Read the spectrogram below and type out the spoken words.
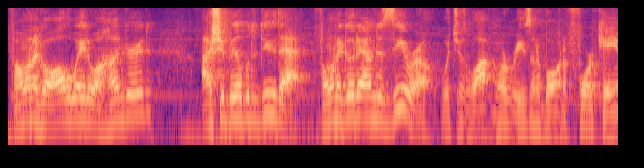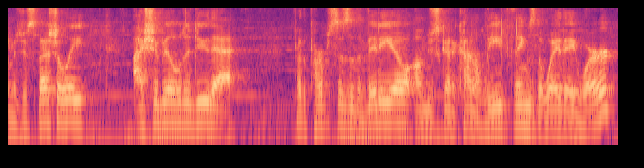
If I want to go all the way to 100, I should be able to do that. If I want to go down to zero, which is a lot more reasonable on a 4K image especially, I should be able to do that. For the purposes of the video, I'm just going to kind of leave things the way they were.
